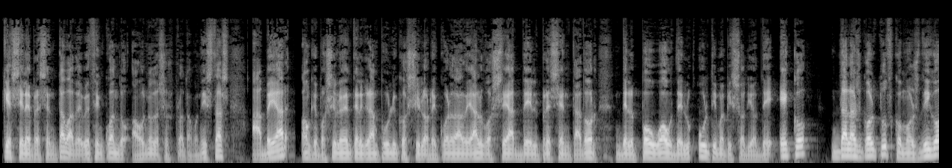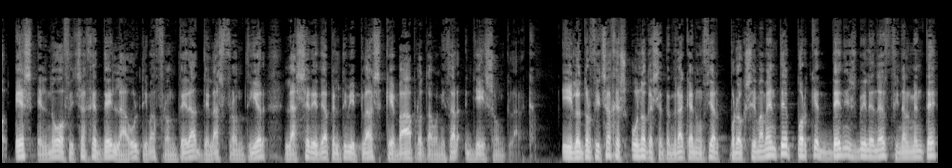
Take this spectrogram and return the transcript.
que se le presentaba de vez en cuando a uno de sus protagonistas, a Bear, aunque posiblemente el gran público si lo recuerda de algo sea del presentador del Wow del último episodio de Echo, Dallas Goldtooth, como os digo, es el nuevo fichaje de La Última Frontera de Las Frontier, la serie de Apple TV Plus que va a protagonizar Jason Clark. Y el otro fichaje es uno que se tendrá que anunciar próximamente porque Denis Villeneuve finalmente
